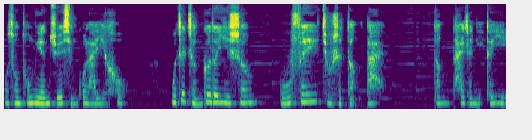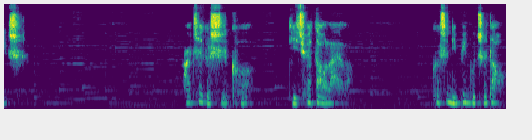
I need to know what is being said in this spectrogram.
我从童年觉醒过来以后，我这整个的一生，无非就是等待，等待着你的意志。而这个时刻，的确到来了。可是你并不知道，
